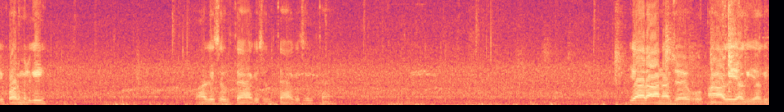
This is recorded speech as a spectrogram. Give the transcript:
एक और मिल गई। आगे चलते हैं, आगे चलते हैं, आगे चलते हैं। यार आना जो है वो आ गई आ गई आ गई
